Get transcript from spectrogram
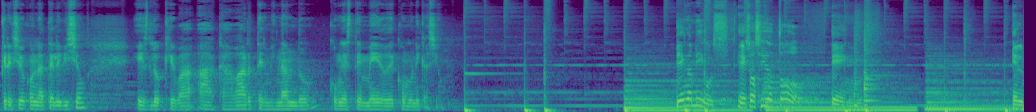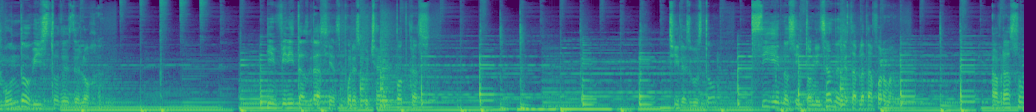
creció con la televisión, es lo que va a acabar terminando con este medio de comunicación. Bien amigos, eso ha sido todo en El Mundo Visto desde Loja. Infinitas gracias por escuchar el podcast. Si les gustó, síguenos sintonizando en esta plataforma. Abrazo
